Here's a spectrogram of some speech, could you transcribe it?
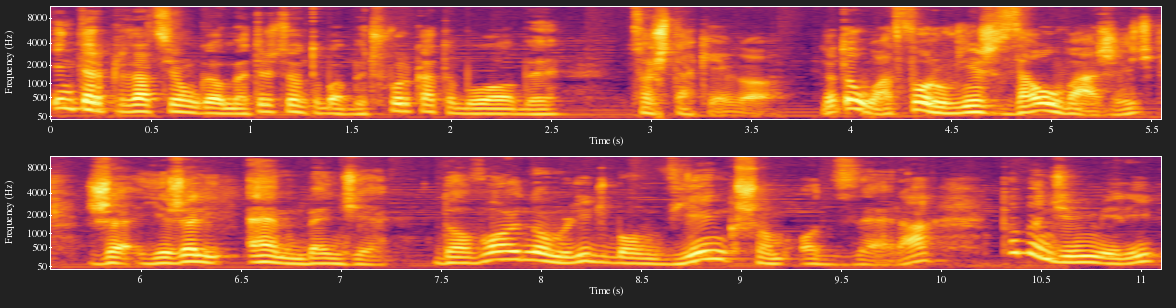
Interpretacją geometryczną to byłaby czwórka, to byłoby coś takiego. No to łatwo również zauważyć, że jeżeli m będzie dowolną liczbą większą od zera, to będziemy mieli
